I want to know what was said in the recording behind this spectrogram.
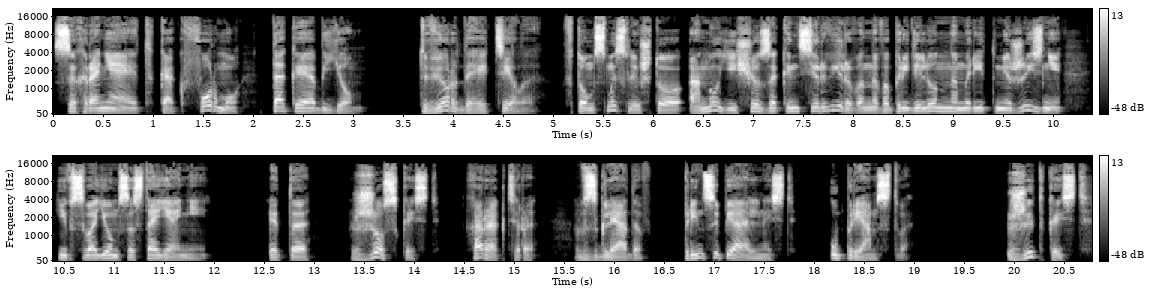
Сохраняет как форму, так и объем. Твердое тело. В том смысле, что оно еще законсервировано в определенном ритме жизни и в своем состоянии. Это жесткость характера, взглядов, принципиальность, упрямство. Жидкость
